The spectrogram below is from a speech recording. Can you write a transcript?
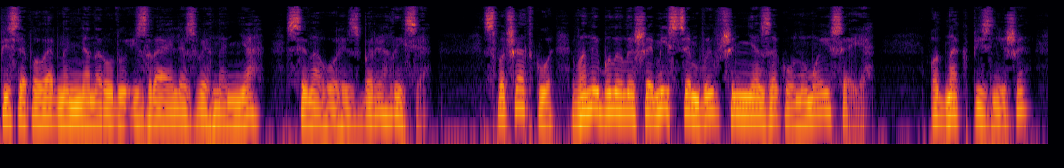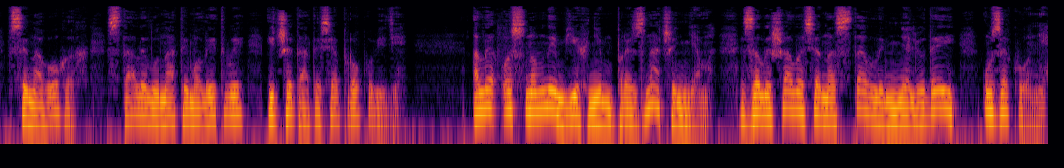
Після повернення народу Ізраїля з вигнання синагоги збереглися. Спочатку вони були лише місцем вивчення закону Моїсея, однак пізніше в синагогах стали лунати молитви і читатися проповіді. Але основним їхнім призначенням залишалося наставлення людей у законі.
